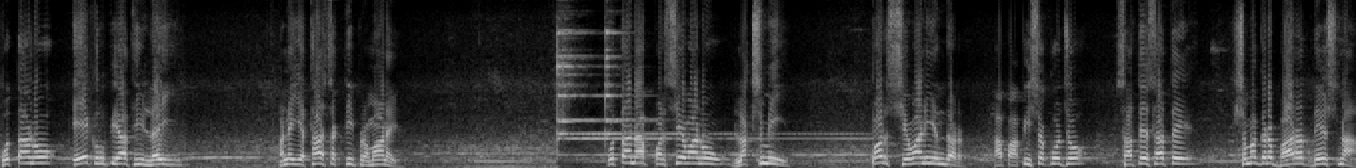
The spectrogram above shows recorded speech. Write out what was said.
પોતાનો એક રૂપિયાથી લઈ અને યથાશક્તિ પ્રમાણે પોતાના પરસેવાનું લક્ષ્મી પર સેવાની અંદર આપ આપી શકો છો. સાથે સાથે સમગ્ર ભારત દેશના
